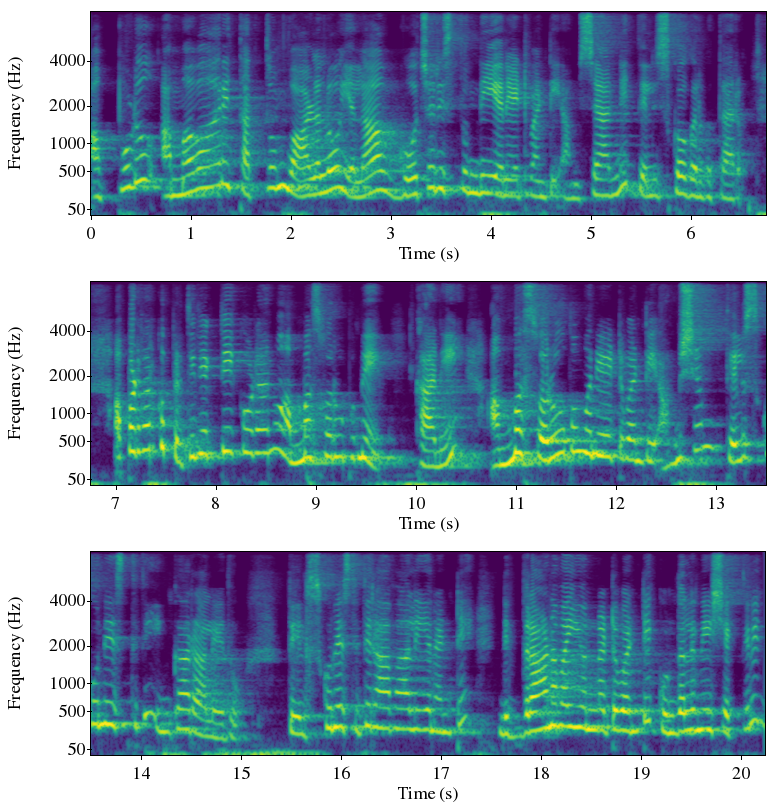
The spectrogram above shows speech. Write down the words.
అప్పుడు అమ్మవారి తత్వం వాళ్ళలో ఎలా గోచరిస్తుంది అనేటువంటి అంశాన్ని తెలుసుకోగలుగుతారు. అప్పటి వరకు ప్రతి వ్యక్తి కూడాను అమ్మ స్వరూపమే. కానీ అమ్మ స్వరూపం అనేటువంటి అంశం తెలుసుకునే స్థితి ఇంకా రాలేదు. తెలుసుకునే స్థితి రావాలి అని అంటే నిద్రాణమై ఉన్నటువంటి కుండలిని శక్తిని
